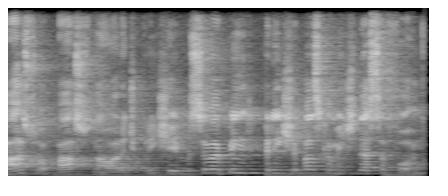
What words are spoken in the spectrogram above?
passo a passo na hora de preencher, você vai preencher basicamente dessa forma.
